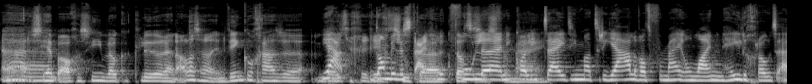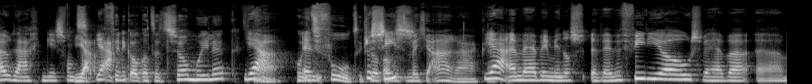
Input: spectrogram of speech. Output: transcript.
Ah, dus Eh, die hebben al gezien welke kleuren en alles. En dan in de winkel gaan ze een ja, beetje gericht dan willen ze het eigenlijk Dat voelen. En die mij. kwaliteit, die materialen, wat voor mij online een hele grote uitdaging is. Want Ja, ja, vind ik ook altijd zo moeilijk. Ja. Ja, hoe iets voelt. Ik wil het precies. altijd een beetje aanraken. Ja, en we hebben inmiddels we hebben video's, we hebben ehm,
